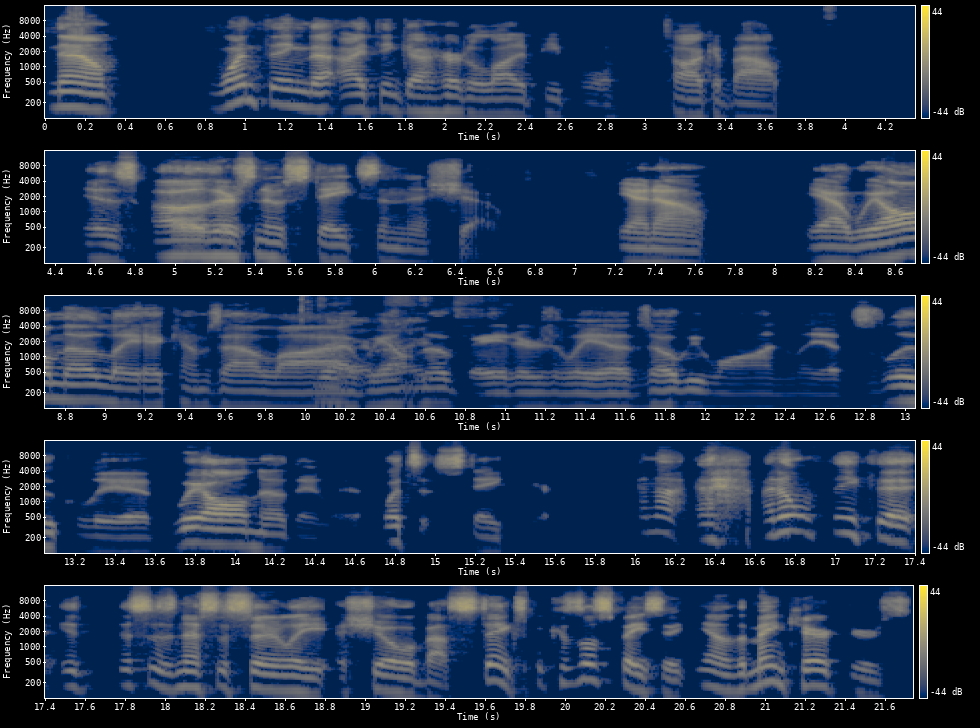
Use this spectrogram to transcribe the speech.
Now, one thing that I think I heard a lot of people talk about is, oh, there's no stakes in this show. You know, yeah, we all know Leia comes out alive. Right, we right. all know Vader lives, Obi Wan lives, Luke lives. We all know they live. What's at stake here? And I, I don't think that it, this is necessarily a show about stakes because let's face it, you know, the main character's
